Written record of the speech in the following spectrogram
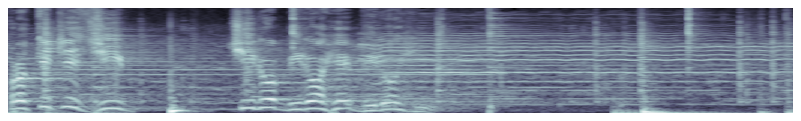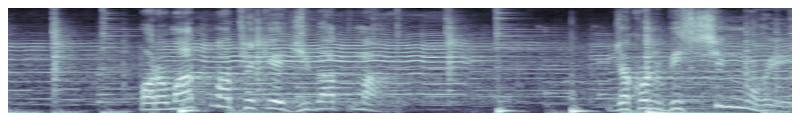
প্রতিটি জীব চির বিরহে বিরহী। পরমাত্মা থেকে জীবাত্মা যখন বিচ্ছিন্ন হয়ে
